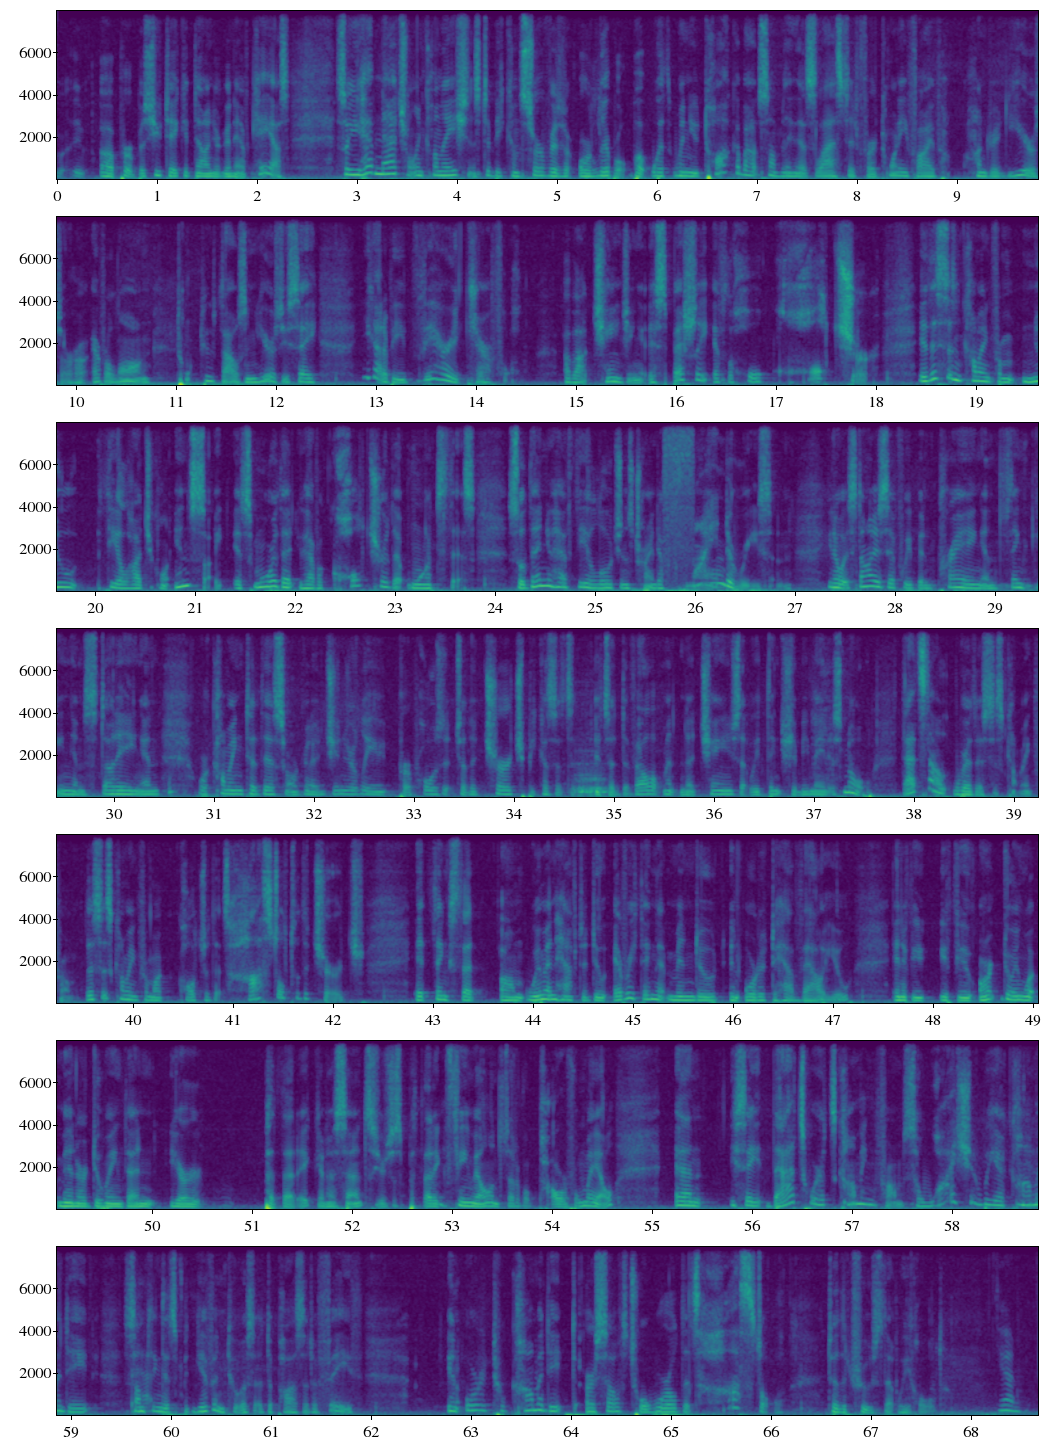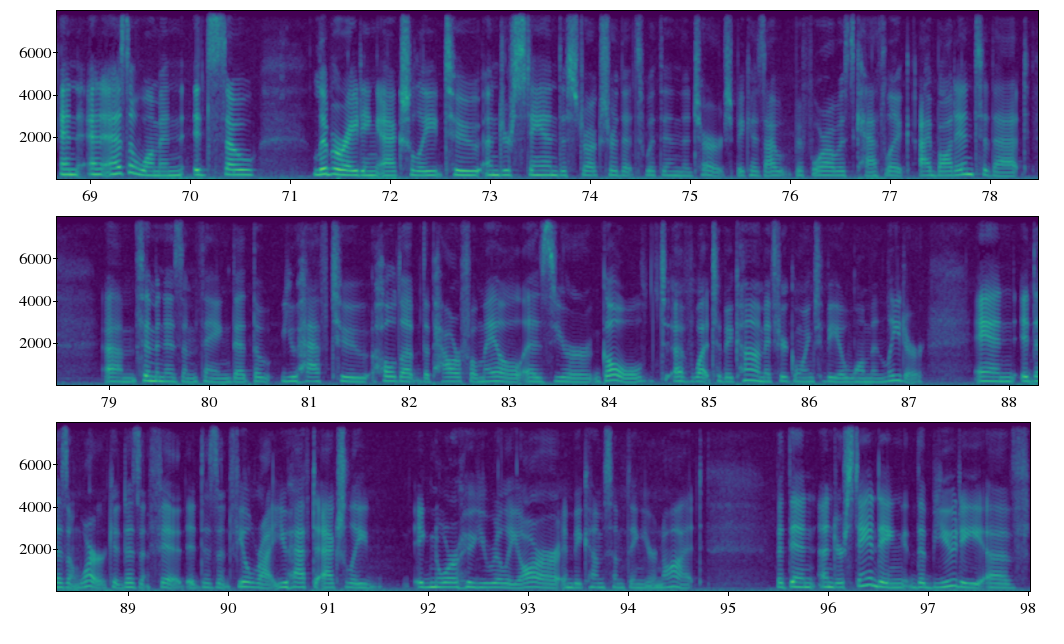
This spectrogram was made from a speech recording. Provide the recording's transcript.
uh, purpose, you take it down, you're going to have chaos. So you have natural inclinations to be conservative or liberal, but with when you talk about something that's lasted for 2,500 years or however long, 2,000 years, you say you got to be very careful about changing it, especially if the whole culture. This isn't coming from new theological insight. It's more that you have a culture that wants this. So then you have theologians trying to find a reason. You know, it's not as if we've been praying and thinking and studying and we're coming to this and we're going to gingerly propose it to the church because it's it's a development and a change that we think should be made. It's no, that's not where this is coming from. This is coming from a culture that's hostile to the church it thinks that um, women have to do everything that men do in order to have value, and if you if you aren't doing what men are doing, then you're pathetic in a sense. You're just pathetic mm-hmm. female instead of a powerful male, and you say that's where it's coming from. So why should we accommodate yeah, something that. that's been given to us, a deposit of faith, in order to accommodate ourselves to a world that's hostile to the truths that we hold? Yeah, and and as a woman, it's so liberating actually to understand the structure that's within the church because I before I was Catholic I bought into that um, feminism thing that the you have to hold up the powerful male as your goal to, of what to become if you're going to be a woman leader. And it doesn't work. It doesn't fit. It doesn't feel right. You have to actually ignore who you really are and become something you're not. But then understanding the beauty of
